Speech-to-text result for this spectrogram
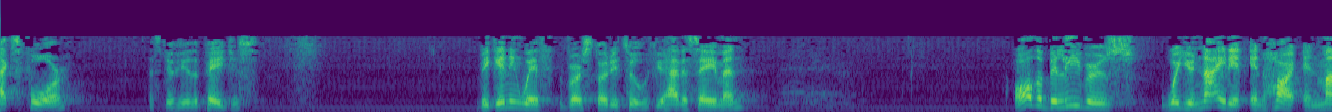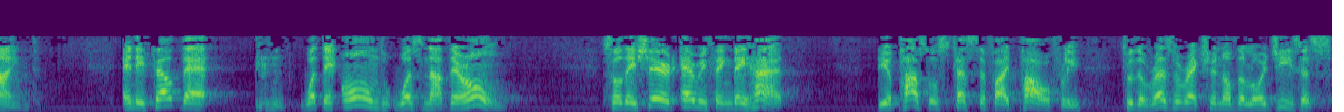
Acts 4, I still hear the pages. Beginning with verse 32. If you have it, say amen. All the believers were united in heart and mind. And they felt that what they owned was not their own. So they shared everything they had. The apostles testified powerfully to the resurrection of the Lord Jesus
